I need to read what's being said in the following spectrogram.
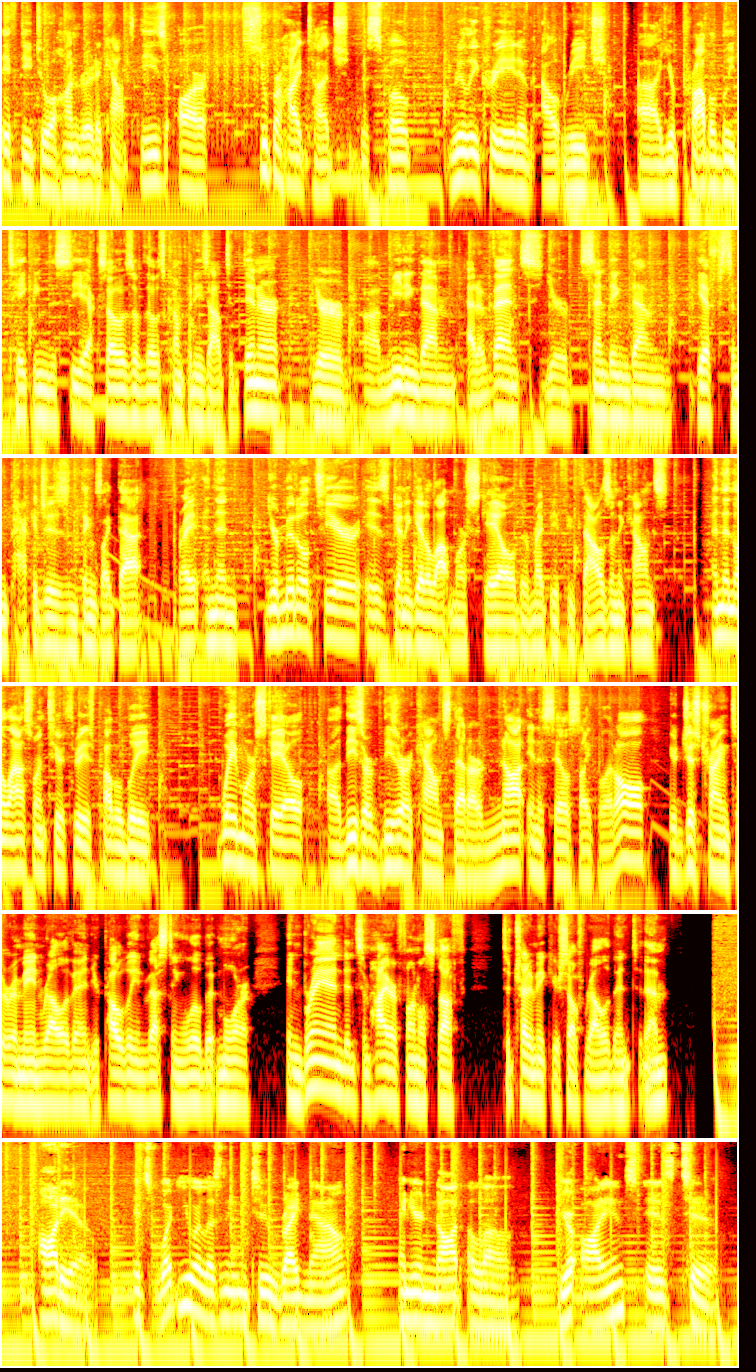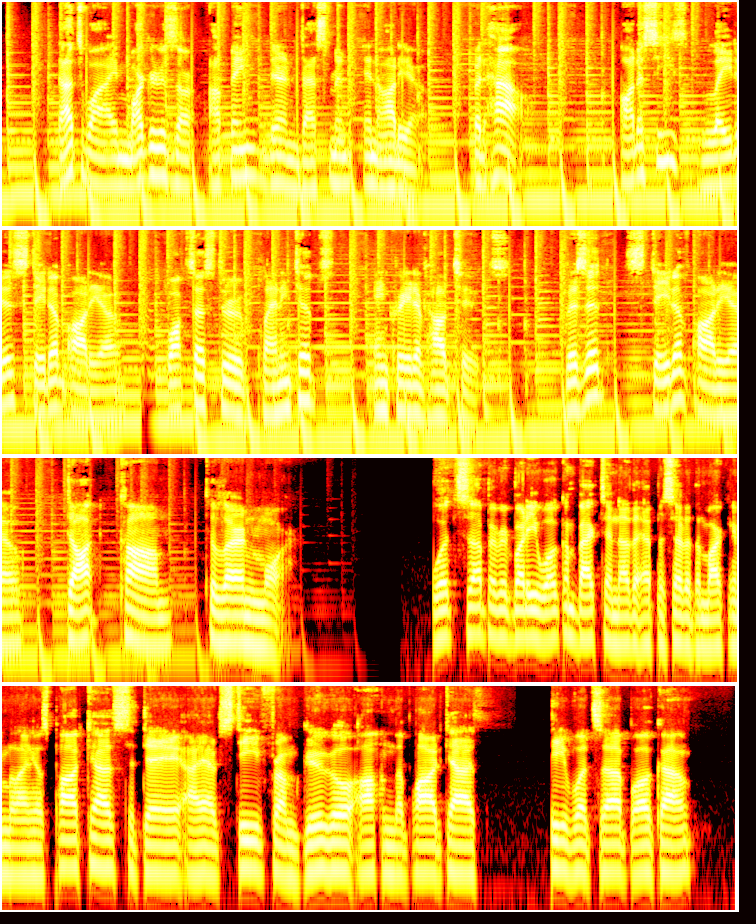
50 to 100 accounts. These are super high touch, bespoke, really creative outreach. Uh, you're probably taking the CXOs of those companies out to dinner. You're uh, meeting them at events. You're sending them gifts and packages and things like that, right? And then your middle tier is going to get a lot more scale. There might be a few thousand accounts. And then the last one, tier three, is probably way more scale. Uh, these are these are accounts that are not in a sales cycle at all. You're just trying to remain relevant. You're probably investing a little bit more in brand and some higher funnel stuff to try to make yourself relevant to them. Audio. It's what you are listening to right now, and you're not alone. Your audience is too. That's why marketers are upping their investment in audio. But how? Audacy's latest state of audio walks us through planning tips and creative how to's. Visit stateofaudio.com to learn more. What's up, everybody? Welcome back to another episode of the Marketing Millennials podcast. Today, I have Steve from Google on the podcast. Steve, what's up? Welcome.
